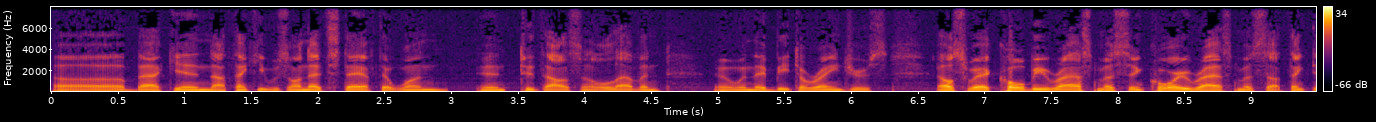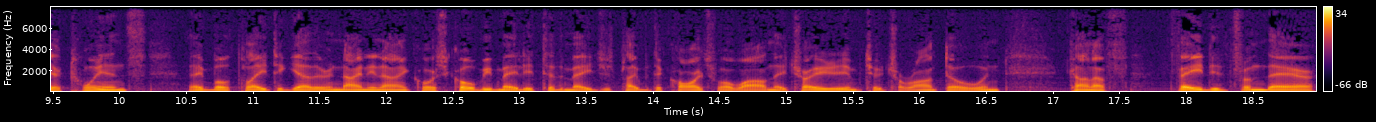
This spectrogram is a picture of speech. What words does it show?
Uh, back in I think he was on that staff that won in 2011 uh, when they beat the Rangers. Elsewhere, Colby Rasmus and Cory Rasmus, I think they're twins. They both played together in '99. Of course, Kobe made it to the majors, played with the Cards for a while, and they traded him to Toronto and kind of faded from there.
